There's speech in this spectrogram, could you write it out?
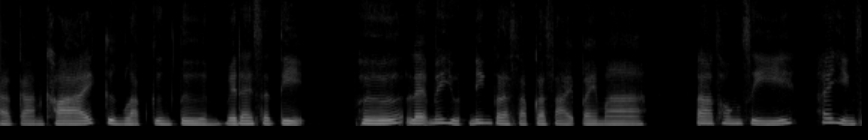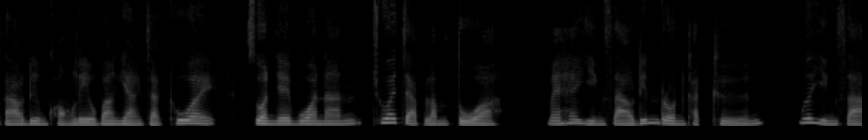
อาการคล้ายกึ่งหลับกึ่งตื่น ไม่ได้สติ เพ้อและไม่หยุดนิ่งกระสับกระส่ายไปมา ตาทองสีให้หญิงสาวดื่มของเหลวบางอย่างจากถ้วย ส่วนยายบัวนั้นช่วยจับลำตัว ไม่ให้หญิงสาวดิ้นรนขัดขืน เมื่อหญิงสา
